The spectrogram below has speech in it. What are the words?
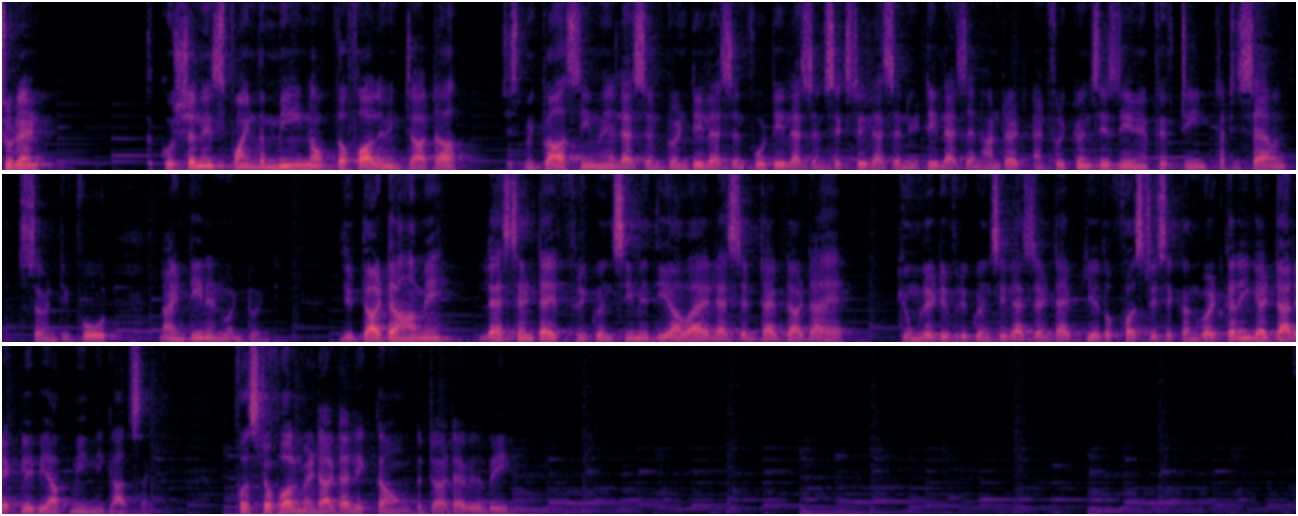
Student the question is find the mean of the following data जिसमें class दी हुई है less than twenty less than forty less than sixty less than eighty less than hundred and frequencies दी हुई हैं fifteen thirty seven seventy four nineteen and one twenty ये data हमें lesson type frequency में दिया हुआ है लेसन टाइप डाटा है। Cumulative frequency less than type की है तो फ़र्स्ट इसे कन्वर्ट करेंगे डायरेक्टली भी आप मीन निकाल सकते फ़र्स्ट ऑफ़ ऑल मैं डाटा लिखता हूँ the data will be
